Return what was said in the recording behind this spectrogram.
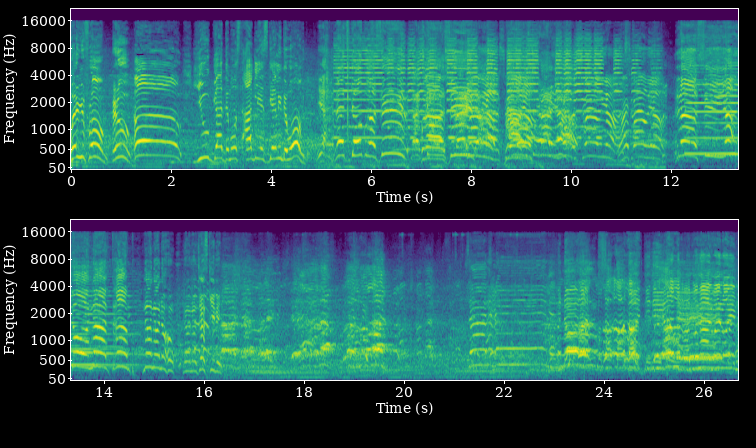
Where are you from? Peru. Oh, you got the most ugliest girl in the world. Yeah. Let's go Brazil! Brazil! Australia! No, no, no, no, no, just kidding. אדוני הוא אלוהים!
